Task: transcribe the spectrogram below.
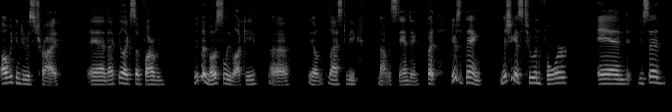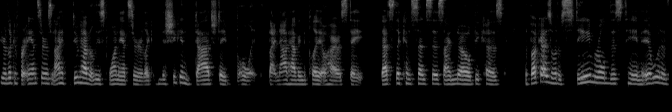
all we can do is try. And I feel like so far we've we've been mostly lucky. Uh, you know, last week notwithstanding. But here's the thing: Michigan's two and four, and you said you're looking for answers, and I do have at least one answer. Like Michigan dodged a bullet by not having to play Ohio State. That's the consensus I know because the Buckeyes would have steamrolled this team. It would have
